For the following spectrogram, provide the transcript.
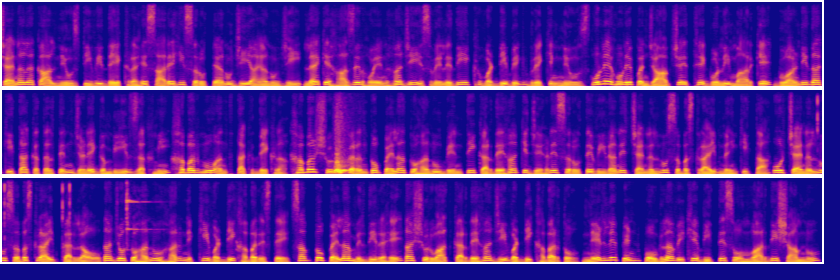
ਚੈਨਲ ਅਕਾਲ ਨਿਊਜ਼ ਟੀਵੀ ਦੇਖ ਰਹੇ ਸਾਰੇ ਹੀ ਸਰੋਤਿਆਂ ਨੂੰ ਜੀ ਆਇਆਂ ਨੂੰ ਜੀ, ਲੈ ਕੇ ਹਾਜ਼ਰ ਹੋਏ ਹਾਂ ਜੀ ਇਸ ਵੇਲੇ ਦੀ ਇੱਕ ਵੱਡੀ ਬਿਗ ਬ੍ਰੇਕਿੰਗ ਨਿਊਜ਼ ਹੁਣੇ ਹੁਣੇ ਪੰਜਾਬ 'ਚ ਇੱਥੇ ਗੋਲੀ ਮਾਰ ਕੇ ਗੁਆਂਢੀ ਦਾ ਕੀਤਾ ਕਤਲ, ਤਿੰਨ ਜਣੇ ਗੰਭੀਰ ਜ਼ਖਮੀ, ਖਬਰ ਨੂੰ ਅੰਤ ਤੱਕ ਦੇਖਣਾ। ਖਬਰ ਸ਼ੁਰੂ ਕਰਨ ਤੋਂ ਪਹਿਲਾਂ ਤੁਹਾਨੂੰ ਬੇਨਤੀ ਕਰਦੇ ਹਾਂ ਕਿ ਜਿਹੜੇ ਸਰੋਤੇ ਵੀਰਾਂ ਨੇ ਚੈਨਲ ਨੂੰ ਸਬਸਕ੍ਰਾਈਬ ਨਹੀਂ ਕੀਤਾ, ਉਹ ਚੈਨਲ ਨੂੰ ਸਬਸਕ੍ਰਾਈਬ ਕਰ ਲਓ ਤਾਂ ਜੋ ਤੁਹਾਨੂੰ ਹਰ ਨਿੱਕੀ ਵੱਡੀ ਖਬਰ ਇਸ ਤੇ ਸਭ ਤੋਂ ਪਹਿਲਾਂ ਮਿਲਦੀ ਰਹੇ ਤਾਂ ਸ਼ੁਰੂਆਤ ਕਰਦੇ ਹਾਂ ਜੀ ਵੱਡੀ ਖਬਰ ਤੋਂ। ਨੇੜਲੇ ਪਿੰਡ ਪੋਗਲਾ ਵਿਖੇ ਬੀਤੇ ਸੋਮਵਾਰ ਦੀ ਸ਼ਾਮ ਨੂੰ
